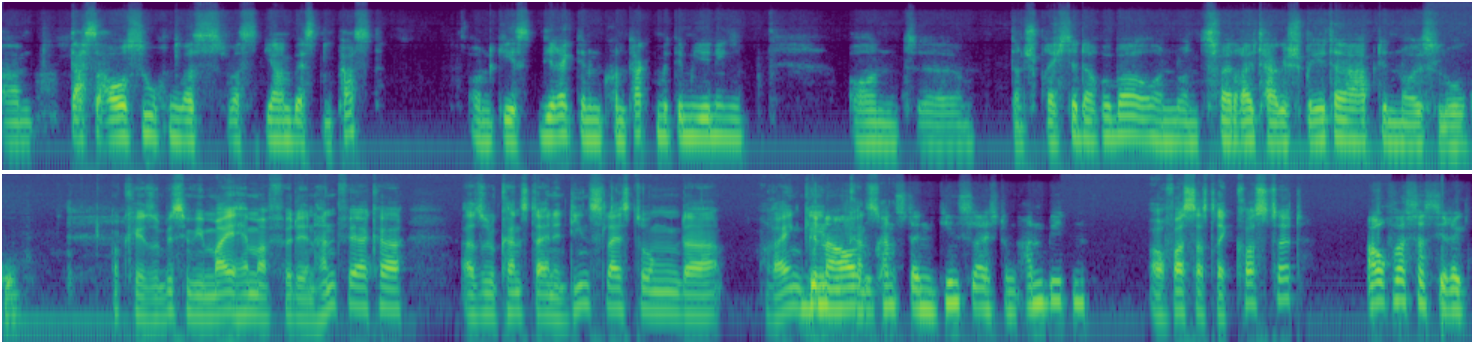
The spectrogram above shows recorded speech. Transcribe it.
ähm, das aussuchen, was, was dir am besten passt. und gehst direkt in Kontakt mit demjenigen und äh, dann sprecht ihr darüber und, und zwei, drei Tage später habt ihr ein neues Logo. Okay, so ein bisschen wie MyHammer für den Handwerker. Also du kannst deine Dienstleistungen da reingeben. Genau, kannst du kannst deine Dienstleistungen anbieten. Auch was das direkt kostet? Auch was das direkt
